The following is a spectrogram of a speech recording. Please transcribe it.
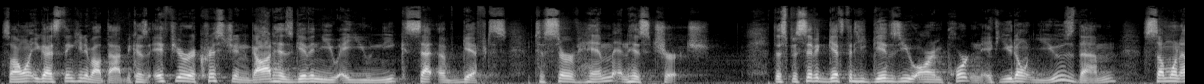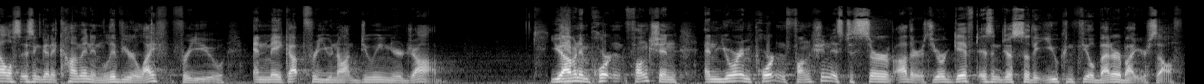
So I want you guys thinking about that because if you're a Christian, God has given you a unique set of gifts to serve Him and His church. The specific gifts that He gives you are important. If you don't use them, someone else isn't going to come in and live your life for you and make up for you not doing your job. You have an important function, and your important function is to serve others. Your gift isn't just so that you can feel better about yourself.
